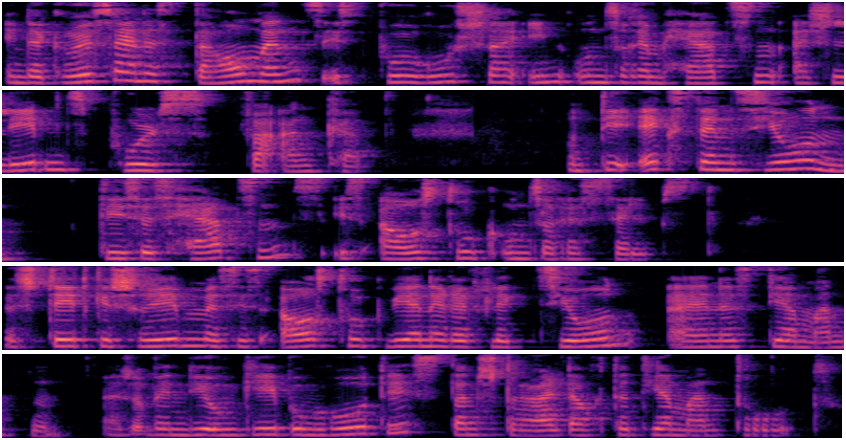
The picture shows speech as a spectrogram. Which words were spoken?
in der Größe eines Daumens ist Purusha in unserem Herzen als Lebenspuls verankert. Und die Extension dieses Herzens ist Ausdruck unseres Selbst. Es steht geschrieben, es ist Ausdruck wie eine Reflexion eines Diamanten. Also wenn die Umgebung rot ist, dann strahlt auch der Diamant rot.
